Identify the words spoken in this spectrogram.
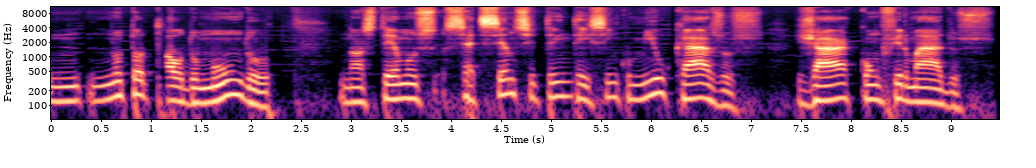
No total do mundo, nós temos 735 mil casos já confirmados.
